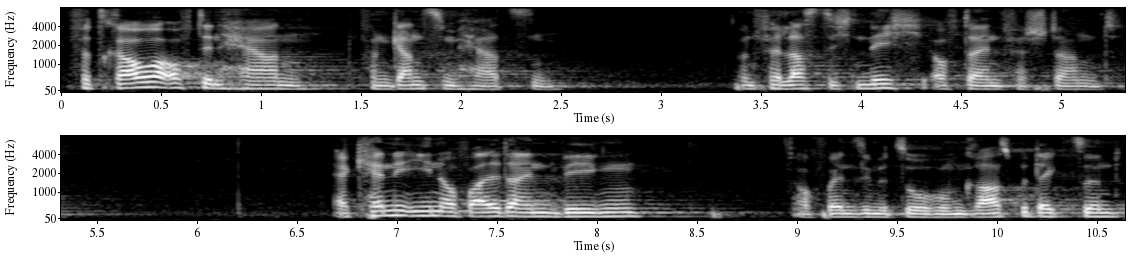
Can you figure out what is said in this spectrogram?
Vertraue auf den Herrn von ganzem Herzen und verlass dich nicht auf deinen Verstand. Erkenne ihn auf all deinen Wegen, auch wenn sie mit so hohem Gras bedeckt sind,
